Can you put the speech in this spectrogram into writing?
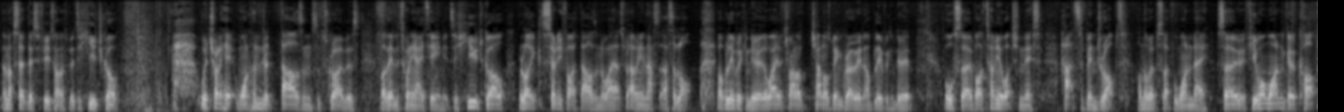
and I've said this a few times, but it's a huge goal. We're trying to hit 100,000 subscribers by the end of 2018. It's a huge goal. We're like 75,000 away. That's I mean that's that's a lot. But I believe we can do it. The way the channel channel's been growing, I believe we can do it. Also, by the time you're watching this, hats have been dropped on the website for one day. So if you want one, go cop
